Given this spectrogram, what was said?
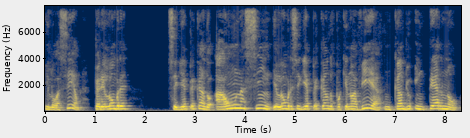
y lo hacían, pero el hombre seguía pecando. Aún así, el hombre seguía pecando porque no había un cambio interno,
